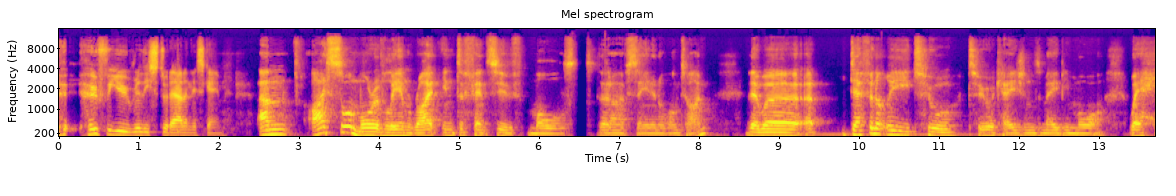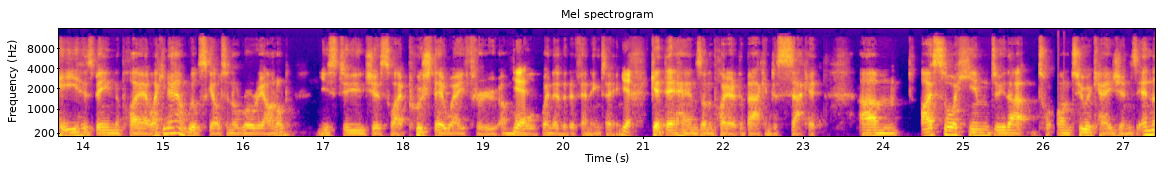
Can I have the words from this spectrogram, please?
who, who for you really stood out in this game? Um, I saw more of Liam Wright in defensive mauls that I've seen in a long time. There were uh, definitely two two occasions, maybe more, where he has been the player. Like you know how Will Skelton or Rory Arnold used to just like push their way through a yeah. when they're the defending team, yeah. get their hands on the player at the back and just sack it. Um, I saw him do that t- on two occasions, and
